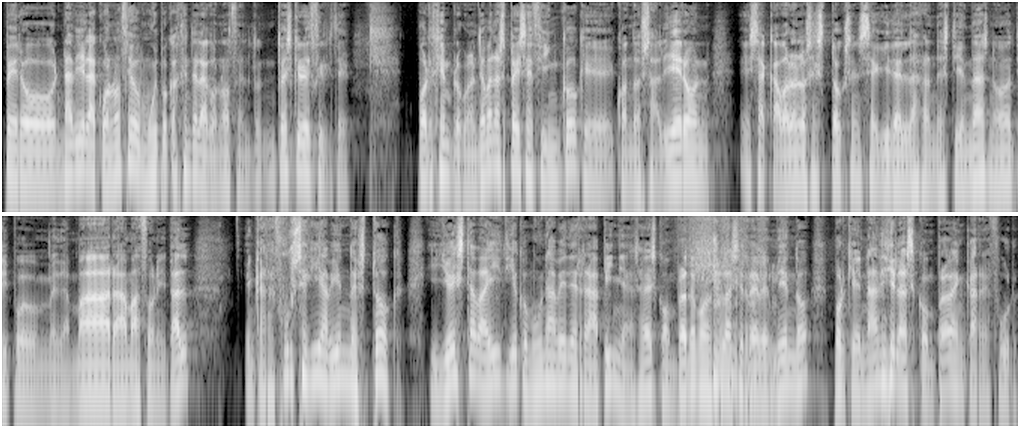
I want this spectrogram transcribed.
pero nadie la conoce o muy poca gente la conoce. Entonces quiero decirte, por ejemplo, con el tema de las PS5, que cuando salieron eh, se acabaron los stocks enseguida en las grandes tiendas, ¿no? Tipo MediaMar, Amazon y tal en Carrefour seguía habiendo stock. Y yo estaba ahí, tío, como una ave de rapiña, ¿sabes? Comprando consolas y revendiendo porque nadie las compraba en Carrefour.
